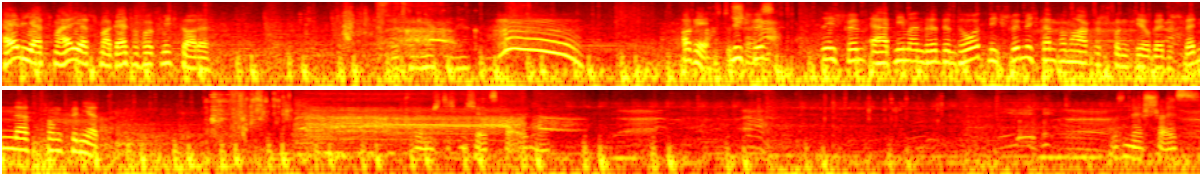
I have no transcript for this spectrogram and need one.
heil dich erstmal, heil dich erstmal. Geist verfolgt mich gerade. Ja, komm her, komm her, komm her. Okay, Ach du nicht schlimm. Scheiße. Nicht schlimm, er hat niemanden drin im Tod. Nicht schlimm, ich kann vom Haken springen, theoretisch, wenn das funktioniert. Da möchte ich mich jetzt beeilen. Wo ist denn der Scheiß?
